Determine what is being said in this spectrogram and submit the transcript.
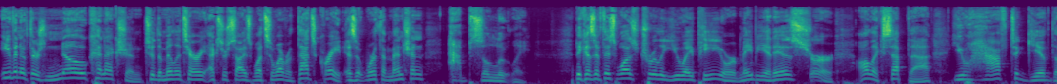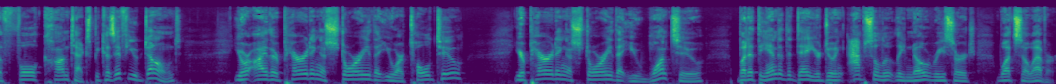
even if there's no connection to the military exercise whatsoever, that's great. Is it worth a mention? Absolutely. Because if this was truly UAP, or maybe it is, sure, I'll accept that. You have to give the full context because if you don't, you're either parroting a story that you are told to, you're parroting a story that you want to, but at the end of the day, you're doing absolutely no research whatsoever.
